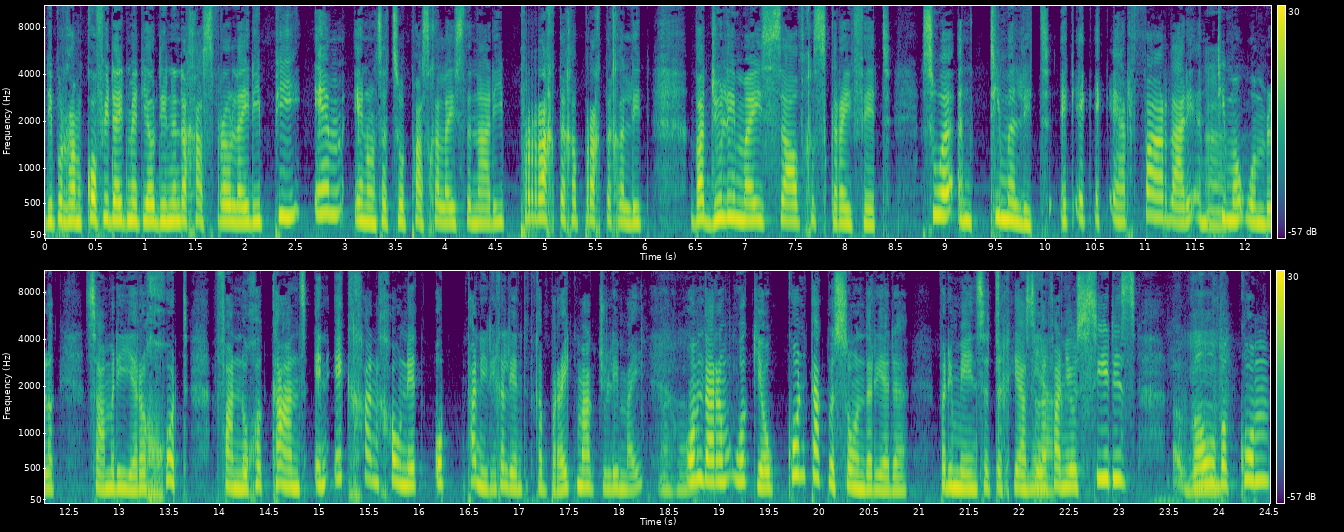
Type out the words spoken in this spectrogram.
Die program Koffiedייט met jou dienende gasvrou Lady PM en ons het so pas geluister na die pragtige pragtige lied wat Julie May self geskryf het. So 'n intieme lied. Ek ek ek ervaar daardie intieme oomblik saam met die Here God van nog 'n kans en ek gaan gou net op van hierdie geleentheid gebruik maak Julie May uh -huh. om daarom ook jou kontakbesonderhede vir die mense te gee as hulle Ja. van jou CD's uh, wil bekom,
